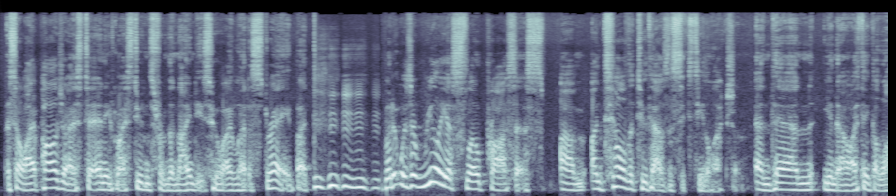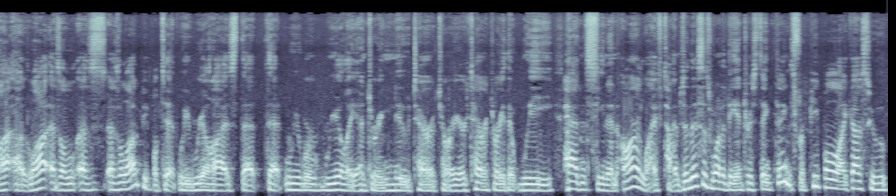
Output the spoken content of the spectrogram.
so I apologize to any of my students from the 90s who I led astray, but but it was a really a slow process um, until the 2016 election, and then you know I think a lot, a lot as a, as, as a lot of people did, we realized that that we were really entering new territory or territory that we hadn't seen in our lifetimes. And this is one of the interesting things for people like us who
